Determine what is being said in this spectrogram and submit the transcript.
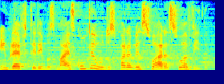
Em breve teremos mais conteúdos para abençoar a sua vida.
